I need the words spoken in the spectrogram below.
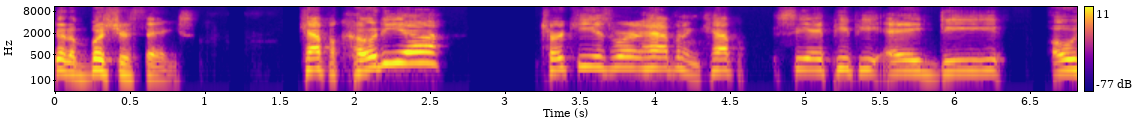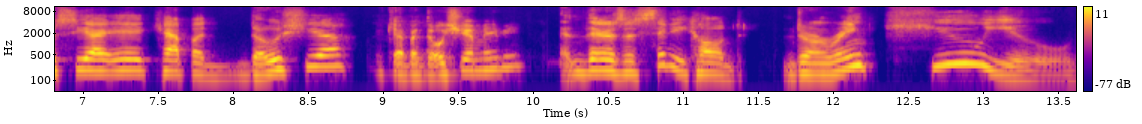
gonna butcher things. Cappadocia, Turkey is where it happened. In Cap C A P P A D O C I A Cappadocia Cappadocia, maybe? and there's a city called Derinkuyu,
